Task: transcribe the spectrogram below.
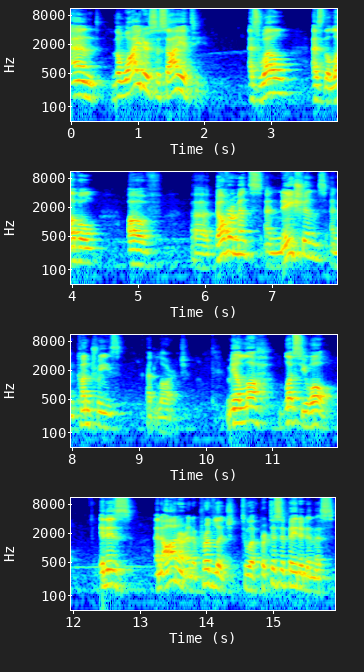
and the wider society, as well as the level of uh, governments and nations and countries at large. May Allah bless you all. It is an honor and a privilege to have participated in this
